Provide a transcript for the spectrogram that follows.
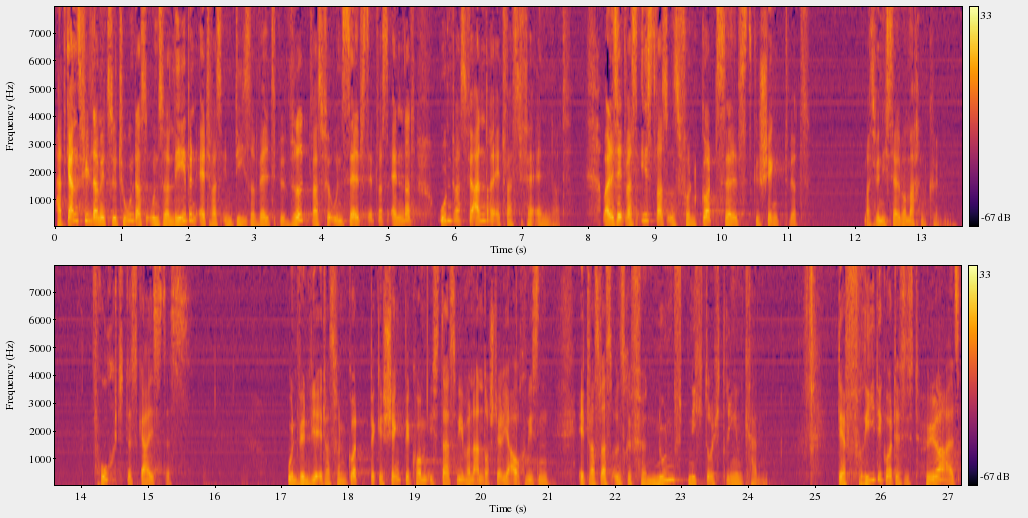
hat ganz viel damit zu tun, dass unser Leben etwas in dieser Welt bewirkt, was für uns selbst etwas ändert und was für andere etwas verändert. Weil es etwas ist, was uns von Gott selbst geschenkt wird, was wir nicht selber machen können. Frucht des Geistes. Und wenn wir etwas von Gott geschenkt bekommen, ist das, wie wir an anderer Stelle ja auch wissen, etwas, was unsere Vernunft nicht durchdringen kann. Der Friede Gottes ist höher als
